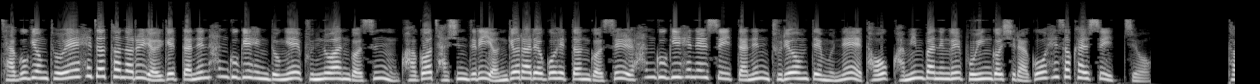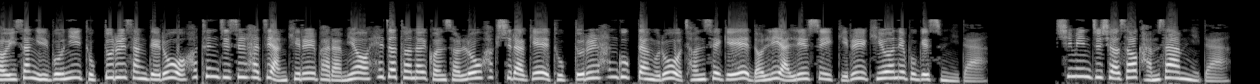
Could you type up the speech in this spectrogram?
자국 영토에 해저 터널을 열겠다는 한국의 행동에 분노한 것은 과거 자신들이 연결하려고 했던 것을 한국이 해낼 수 있다는 두려움 때문에 더욱 과민 반응을 보인 것이라고 해석할 수 있죠. 더 이상 일본이 독도를 상대로 허튼 짓을 하지 않기를 바라며 해저터널 건설로 확실하게 독도를 한국 땅으로 전 세계에 널리 알릴 수 있기를 기원해 보겠습니다. 시민 주셔서 감사합니다.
